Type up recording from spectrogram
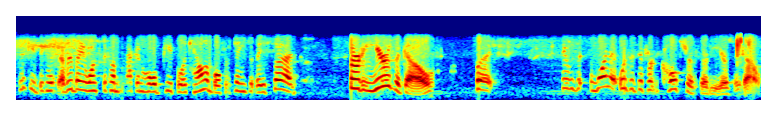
sticky because everybody wants to come back and hold people accountable for things that they said 30 years ago, but it was one. It was a different culture 30 years ago.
